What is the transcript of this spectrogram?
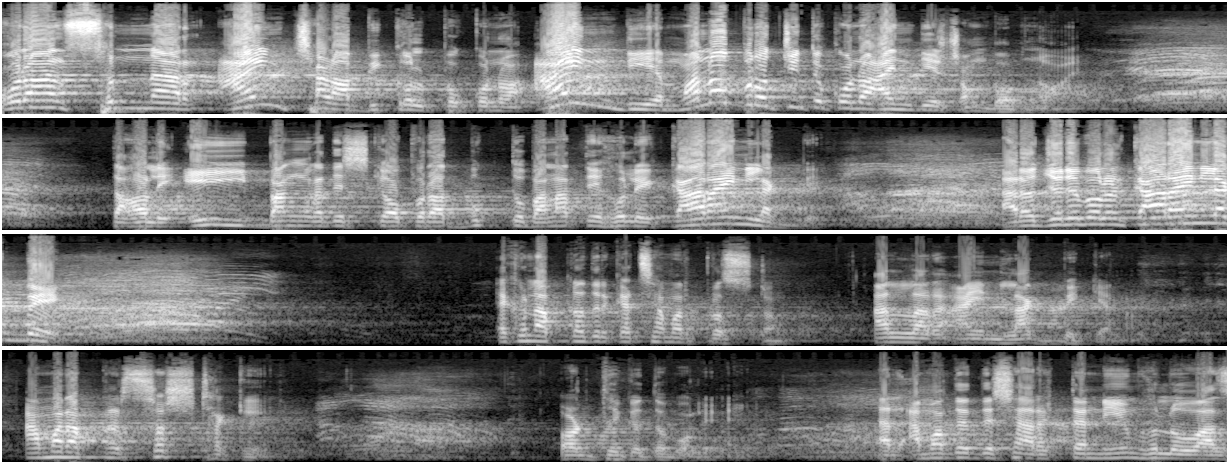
কোরআন, সুন্নার আইন ছাড়া বিকল্প কোনো আইন দিয়ে মানব রচিত কোনো আইন দিয়ে সম্ভব নয়। তাহলে এই বাংলাদেশকে অপরাধ মুক্ত বানাতে হলে কার আইন লাগবে? আরও জোরে বলেন, কার আইন লাগবে? এখন আপনাদের কাছে আমার প্রশ্ন আল্লাহর আইন লাগবে কেন? আমার আপনার স্রষ্টাকে অর্ধেকে তো বলে নাই। আর আমাদের দেশে আরেকটা নিয়ম হলো ওয়াজ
